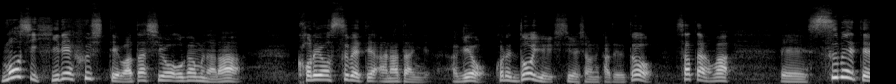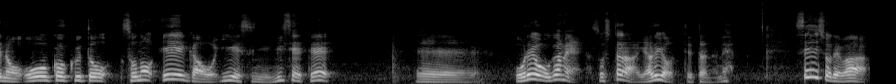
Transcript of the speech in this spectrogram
もしひれ伏して私を拝むならこれを全てあなたにあげよう。これどういうシチュエーションかというとサタンは、えー、全ての王国とその映画をイエスに見せて、えー、俺を拝め。そしたらやるよって言ったんだね。聖書では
